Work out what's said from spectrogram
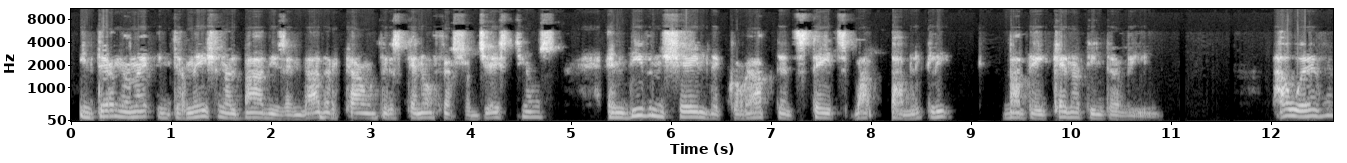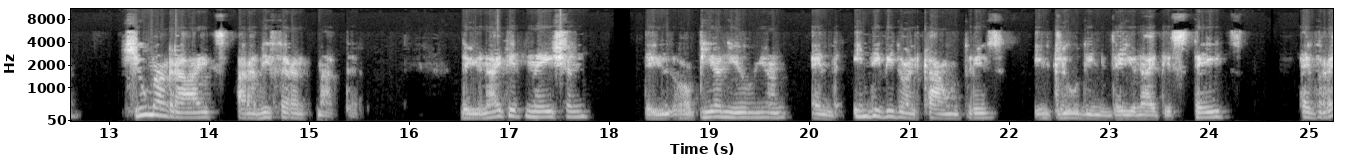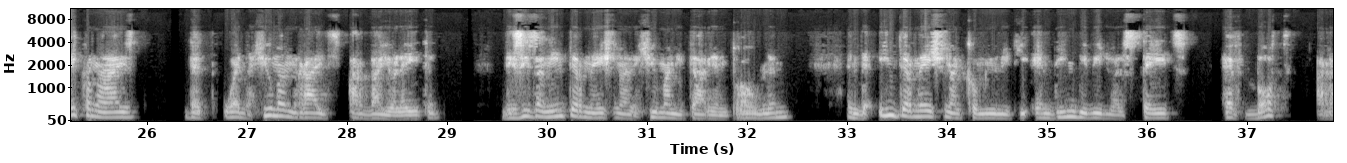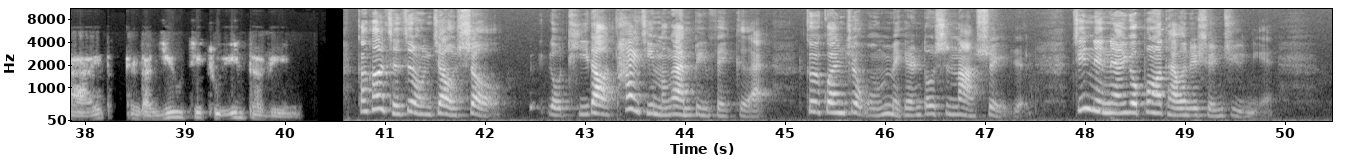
Internal, international bodies and other countries can offer suggestions and even shame the corrupted states publicly, but they cannot intervene. However, human rights are a different matter. The United Nations, the European Union, and individual countries, including the United States, have recognized that when human rights are violated, this is an international humanitarian problem, and the international community and individual states have both right and a duty to intervene. 刚刚陈志荣教授有提到太极门案并非个案，各位观众，我们每个人都是纳税人。今年呢，又碰到台湾的选举年，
